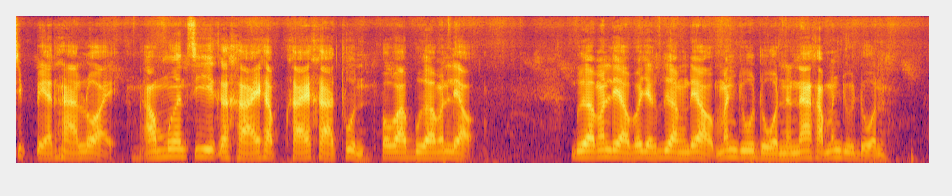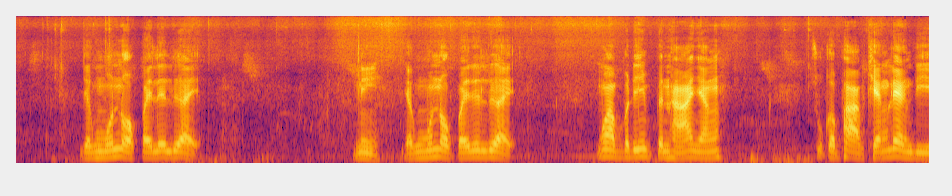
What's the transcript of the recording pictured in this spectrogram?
สิบแปดห้าร้อยเอาเมือนซีก็ขายครับขายขาดทุน เพราะว่าเบื่อมันแล้วเบื่อมันแล้วบ่อยากเรื่องแล้วมันอยู่โดนนะนะครับ มันอยู่โดนอยากหมุนออกไปเรื่อยๆ นี่อยากหมุนออกไปเรื่อยๆว่าบไดีมีปัญหาอย่างสุขภาพแข็งแรงดี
